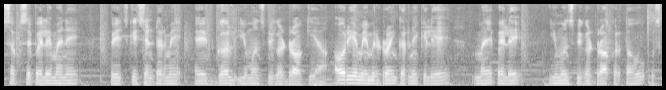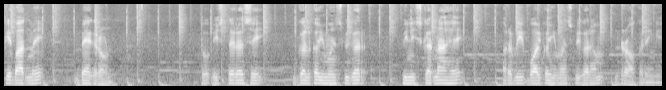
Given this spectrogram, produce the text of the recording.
सबसे पहले मैंने पेज के सेंटर में एक गर्ल ह्यूमन फिगर ड्रॉ किया। और ये मेमोरी ड्राइंग करने के लिए मैं पहले ह्यूमन फिगर ड्रॉ करता हूँ, उसके बाद में बैकग्राउंड तो इस तरह से गर्ल का ह्यूमन फिगर फिनिश करना है और अभी बॉय का ह्यूमन फिगर हम ड्रॉ करेंगे।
